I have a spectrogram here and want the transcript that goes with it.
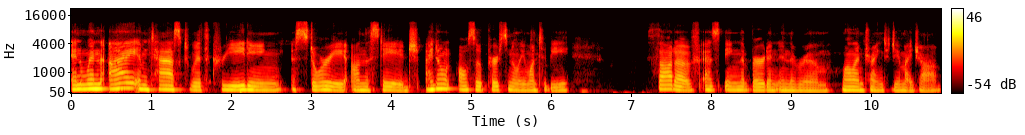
And when I am tasked with creating a story on the stage, I don't also personally want to be thought of as being the burden in the room while I'm trying to do my job.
